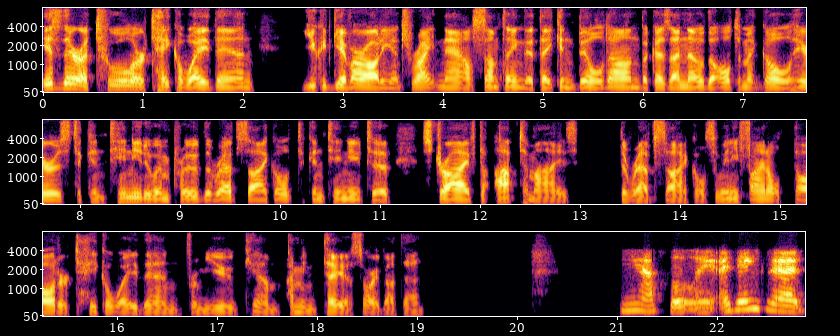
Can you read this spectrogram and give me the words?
is there a tool or takeaway then you could give our audience right now, something that they can build on? Because I know the ultimate goal here is to continue to improve the rev cycle, to continue to strive to optimize the rev cycle. So, any final thought or takeaway then from you, Kim? I mean, Taya, sorry about that. Yeah, absolutely. I think that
